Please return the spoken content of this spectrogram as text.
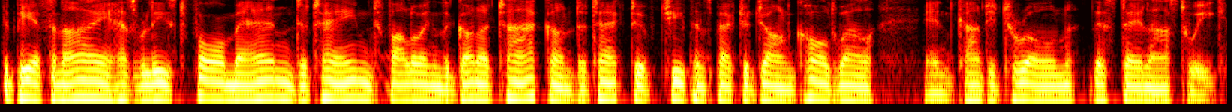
The PSNI has released four men detained following the gun attack on Detective Chief Inspector John Caldwell in County Tyrone this day last week.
